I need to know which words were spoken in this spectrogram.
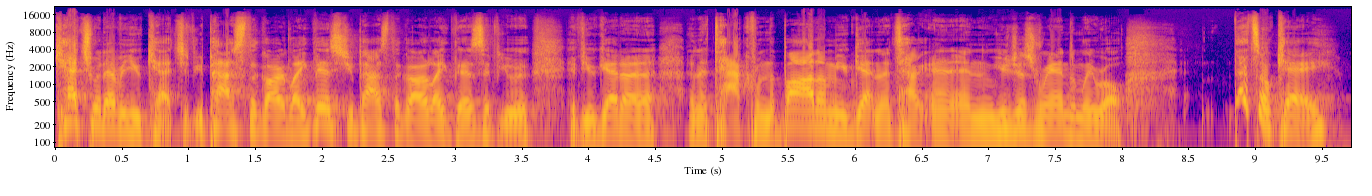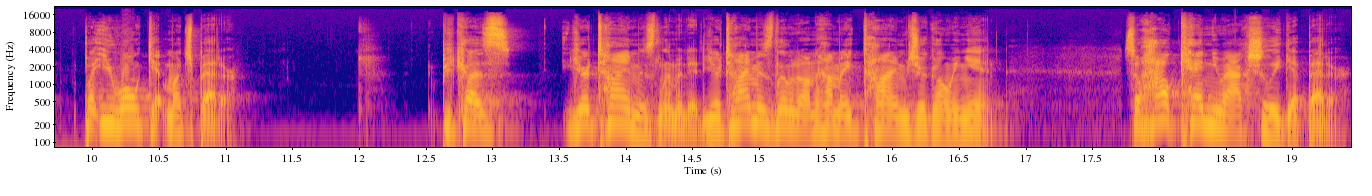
catch whatever you catch. If you pass the guard like this, you pass the guard like this. If you if you get a, an attack from the bottom, you get an attack, and, and you just randomly roll. That's okay but you won't get much better because your time is limited. Your time is limited on how many times you're going in. So, how can you actually get better?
